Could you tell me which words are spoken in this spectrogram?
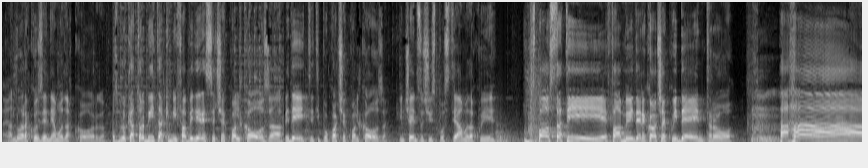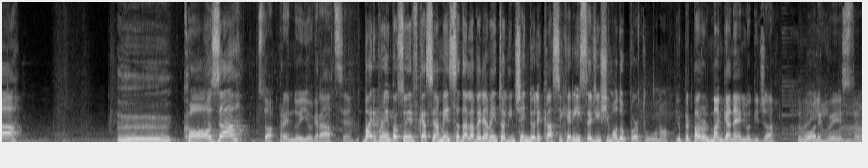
Allora così andiamo d'accordo. Ho sbloccato l'abilità che mi fa vedere se c'è qualcosa. Vedete, tipo qua c'è qualcosa. Vincenzo, ci spostiamo da qui? Spostati e fammi vedere cosa c'è qui dentro. Ah ah! Cosa? Sto aprendo io, grazie. Vari problemi possono verificarsi alla mensa dall'avvelenamento all'incendio le classiche risse, agisci in modo opportuno. Io preparo il manganello di già. Dove vuole questo?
